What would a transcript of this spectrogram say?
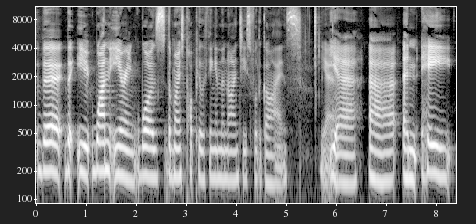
the the ear, one earring was the most popular thing in the nineties for the guys. Yeah, Yeah, uh, and he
